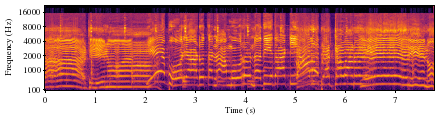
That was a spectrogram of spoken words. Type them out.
ದಾಟಿನೋ. ಏ ಬೋರ್ಯಾಡುತ್ತನ ಮೂರು ನದಿ ದಾಟಿ ಆರು ಬೆಟ್ಟವನು ಏರಿನೋ.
